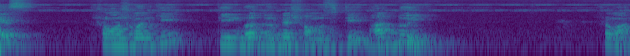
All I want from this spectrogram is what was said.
এস সমান সমান কি? তিন ভাগ দৈর্ঘ্যের সমষ্টি ভাগ দুই সমান।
